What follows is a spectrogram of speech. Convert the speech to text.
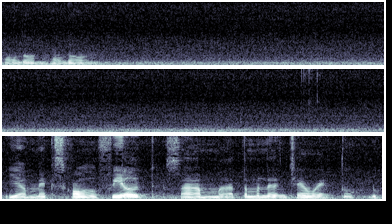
hold on hold on. Ya Max Caulfield sama temenan cewek tuh. Duh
